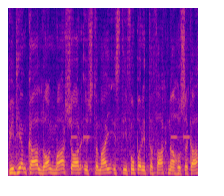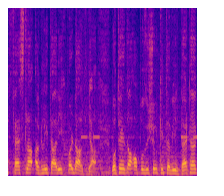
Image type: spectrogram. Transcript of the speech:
पीडीएम का लॉन्ग मार्च और इज्तमाही इस्तीफों पर इतफाक ना हो सका, फैसला अगली तारीख पर डाल दिया। मुतहदा अपोजिशन की तवील बैठक,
